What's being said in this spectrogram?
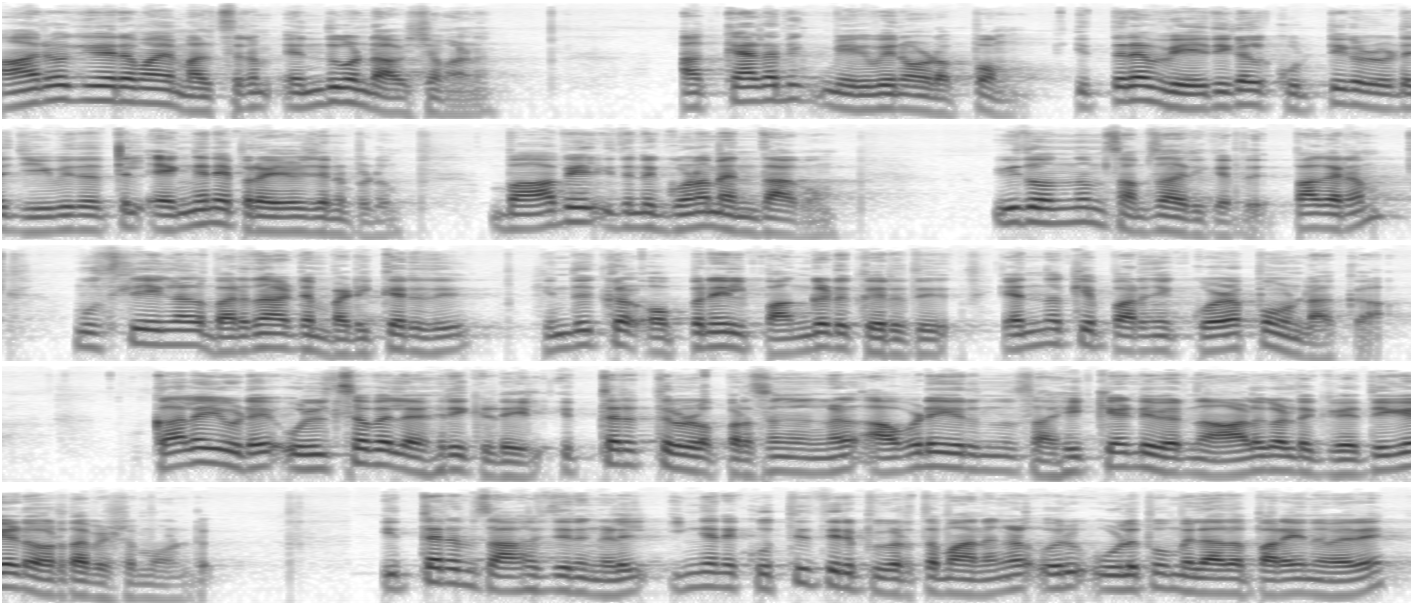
ആരോഗ്യകരമായ മത്സരം എന്തുകൊണ്ട് ആവശ്യമാണ്? അക്കാഡമിക് മികവിനോടൊപ്പം ഇത്തരം വേദികൾ കുട്ടികളുടെ ജീവിതത്തിൽ എങ്ങനെ പ്രയോജനപ്പെടും? ഭാവിയിൽ ഇതിന്റെ ഗുണം എന്താകും? ഇതൊന്നും സംസാരിക്കരുത്. പകരം മുസ്ലിങ്ങൾ ഭരതനാട്യം പഠിക്കരുത് ഹിന്ദുക്കൾ ഒപ്പനയിൽ പങ്കെടുക്കരുത് എന്നൊക്കെ പറഞ്ഞ് കുഴപ്പമുണ്ടാക്കുക. കലയുടെ ഉത്സവ ലഹരിക്കിടയിൽ ഇത്തരത്തിലുള്ള പ്രസംഗങ്ങൾ അവിടെ ഇരുന്ന് സഹിക്കേണ്ടി വരുന്ന ആളുകളുടെ ഗതികേട് ഓർത്ത വിഷമമുണ്ട്. ഇത്തരം സാഹചര്യങ്ങളിൽ ഇങ്ങനെ കുത്തിത്തിരിപ്പ് വർത്തമാനങ്ങൾ ഒരു ഉളുപ്പുമില്ലാതെ പറയുന്നവരെ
